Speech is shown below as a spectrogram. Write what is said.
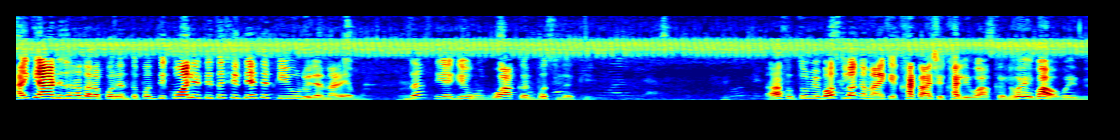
हाय की अडीच हजारापर्यंत पण ती क्वालिटी तशी देतात की उडवल्या नळ्या मग. जा या घेऊन. वाकल बसलं की. असं तुम्ही बसलं का नाही की खाटा अशी खाली वाकल? होय भाऊ बहिणी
